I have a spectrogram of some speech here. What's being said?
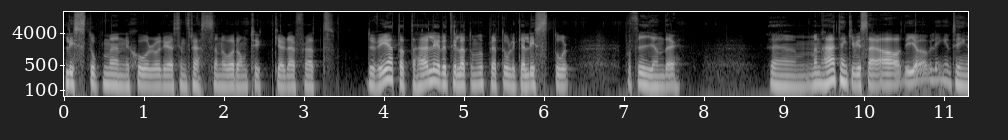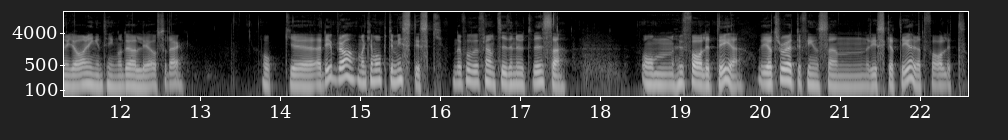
listor på människor och deras intressen och vad de tycker därför att du vet att det här leder till att de upprättar olika listor på fiender. Um, men här tänker vi så här, ja det gör väl ingenting och jag har ingenting att dölja och sådär. Och uh, det är bra, man kan vara optimistisk. Det får väl framtiden utvisa om hur farligt det är. Jag tror att det finns en risk att det är rätt farligt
